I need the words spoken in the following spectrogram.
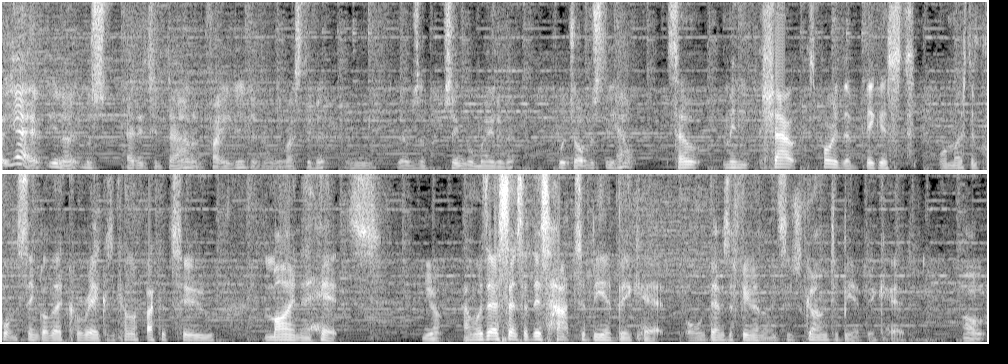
But yeah, you know, it was edited down and faded and all the rest of it. And there was a single made of it, which obviously helped. So, I mean, Shout is probably the biggest or most important single of their career because it comes off back of two minor hits. Yeah. And was there a sense that this had to be a big hit, or there was a feeling that this was going to be a big hit? Oh,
